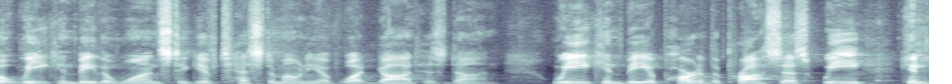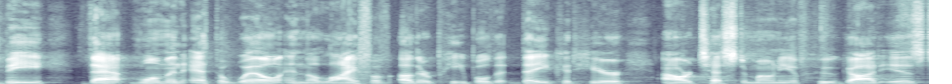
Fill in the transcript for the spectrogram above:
but we can be the ones to give testimony of what God has done. We can be a part of the process. We can be that woman at the well in the life of other people that they could hear our testimony of who God is.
